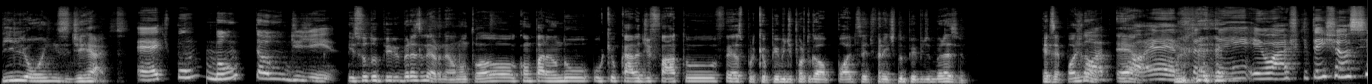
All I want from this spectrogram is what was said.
bilhões de reais. É tipo um montão de dinheiro. Isso do PIB brasileiro, né? Eu não tô comparando o que o cara de fato fez, porque o PIB de Portugal pode ser diferente do PIB do Brasil. Quer dizer, pode não. Ó, é. ó, é também, eu acho que tem chance.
